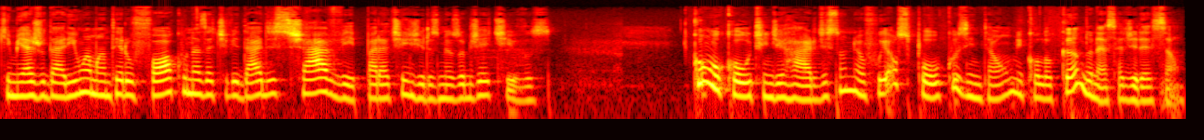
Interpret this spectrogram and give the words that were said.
que me ajudariam a manter o foco nas atividades-chave para atingir os meus objetivos. Com o coaching de Hardison, eu fui aos poucos, então, me colocando nessa direção,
